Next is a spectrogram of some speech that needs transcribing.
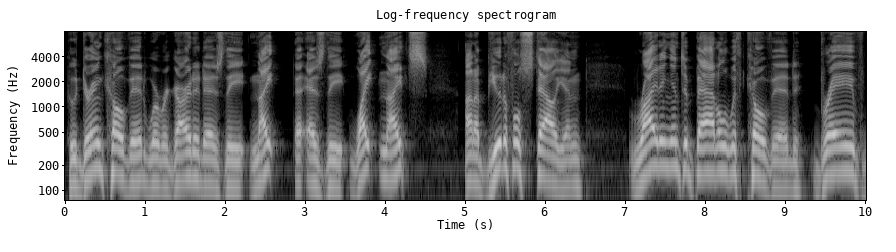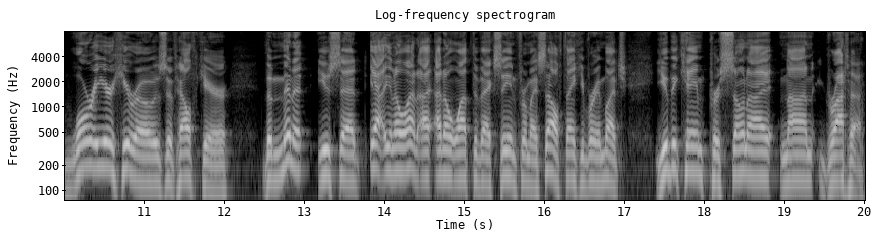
who during COVID were regarded as the night as the white knights on a beautiful stallion riding into battle with COVID, brave warrior heroes of healthcare. The minute you said, Yeah, you know what? I, I don't want the vaccine for myself. Thank you very much. You became personae non grata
